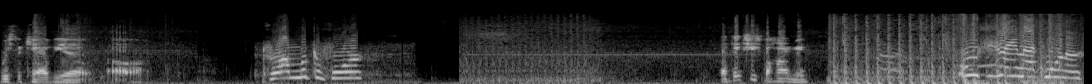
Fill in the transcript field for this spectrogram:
Where's the caveat? Oh, That's what I'm looking for. I think she's behind me. Oh, she's right in that corner.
